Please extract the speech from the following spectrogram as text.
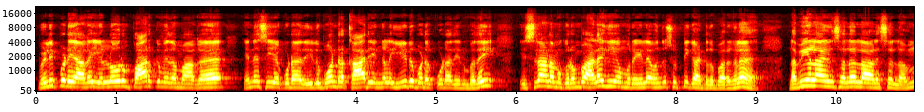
வெளிப்படையாக எல்லோரும் பார்க்கும் விதமாக என்ன செய்யக்கூடாது இது போன்ற காரியங்களில் ஈடுபடக்கூடாது என்பதை இஸ்லாம் நமக்கு ரொம்ப அழகிய முறையில் வந்து சுட்டி காட்டுது பாருங்களேன் நபிகளாயின் சல்லல்லா அலிசல்லம்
